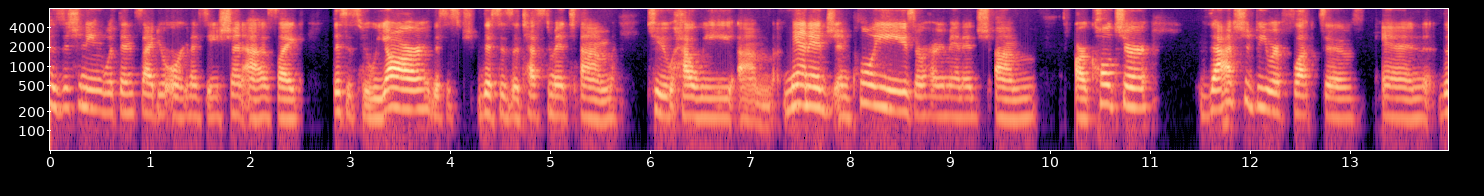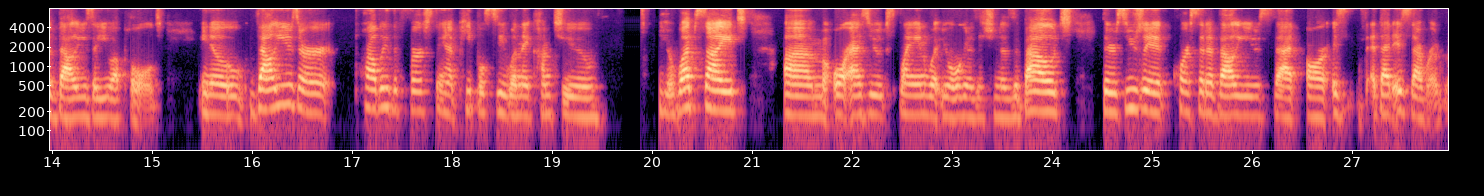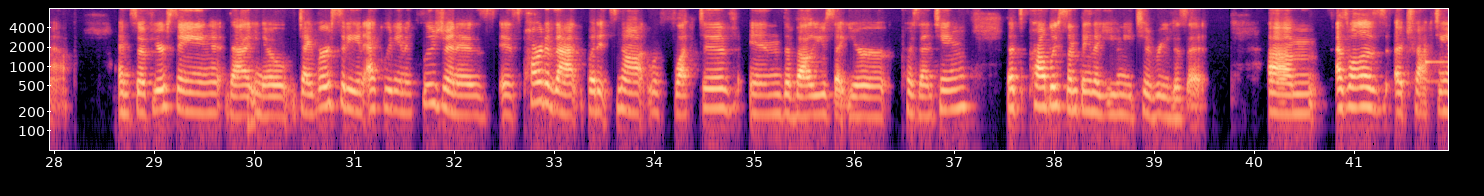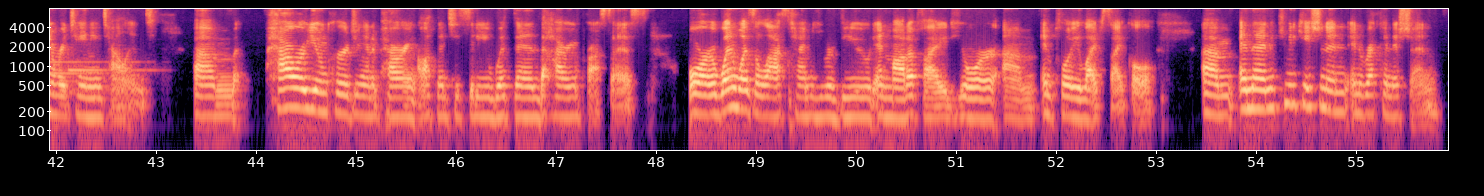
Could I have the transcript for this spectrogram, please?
positioning with inside your organization as like, this is who we are, this is this is a testament um, to how we um, manage employees or how we manage um, our culture, that should be reflective in the values that you uphold. You know, values are probably the first thing that people see when they come to your website um, or as you explain what your organization is about. There's usually a core set of values that are is that is that roadmap. And so if you're saying that, you know, diversity and equity and inclusion is, is part of that, but it's not reflective in the values that you're presenting, that's probably something that you need to revisit um, as well as attracting and retaining talent. Um, how are you encouraging and empowering authenticity within the hiring process? Or when was the last time you reviewed and modified your um, employee life cycle? Um, and then communication and, and, recognition.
